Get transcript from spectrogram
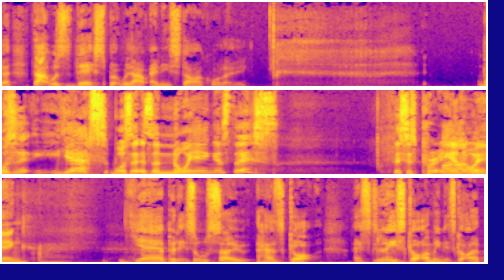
that, that was this but without any star quality. Was it? Yes. Was it as annoying as this? This is pretty I- I mean- annoying. Yeah, but it's also has got it's at least got. I mean, it's got a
